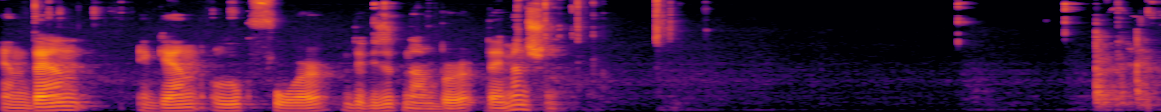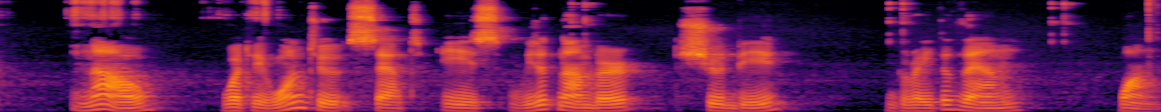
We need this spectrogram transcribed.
and then again look for the visit number dimension. Now what we want to set is visit number should be greater than 1.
